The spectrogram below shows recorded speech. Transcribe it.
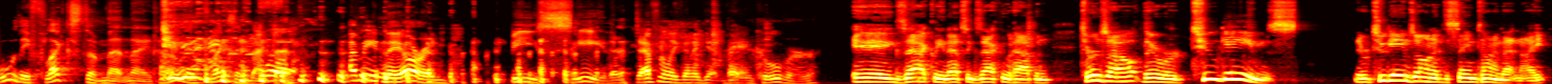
Ooh, they flexed them that night. Huh? They were flexing back Well, then. I mean, they are in BC. They're definitely going to get Vancouver. Exactly. That's exactly what happened. Turns out there were two games. There were two games on at the same time that night.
